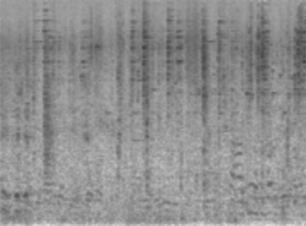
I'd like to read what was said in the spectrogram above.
자, 생각해봐.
